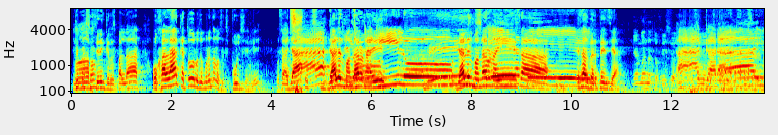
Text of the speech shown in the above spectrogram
¿Qué no, Pues tienen que respaldar. Ojalá que a todos los de Morena los expulsen, ¿eh? O sea, ya, ah, ya les mandaron ahí. ya les mandaron ahí esa, esa advertencia. Ya manda tu oficio. Ah, caray.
